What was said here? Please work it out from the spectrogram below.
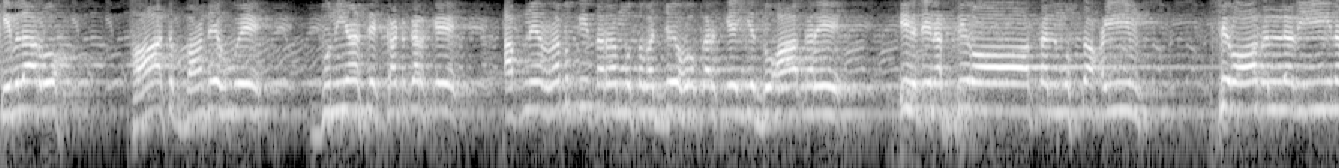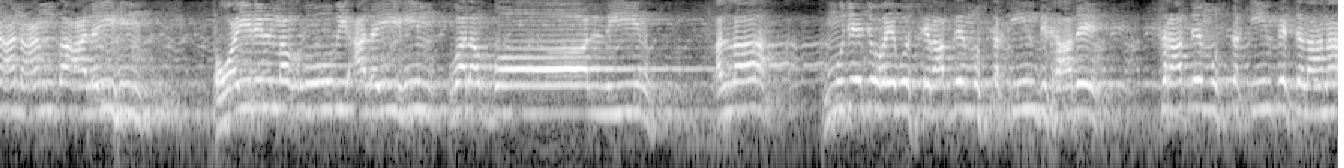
قبلہ رخ ہاتھ باندھے ہوئے دنیا سے کٹ کر کے اپنے رب کی طرف متوجہ ہو کر کے یہ دعا کرے دن الصراط المستقیم، صراط الذین انعمت علیہم غیر المغضوب علیہم ولا الضالین اللہ مجھے جو ہے وہ سرات مستقیم دکھا دے سرات مستقیم پہ چلانا۔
